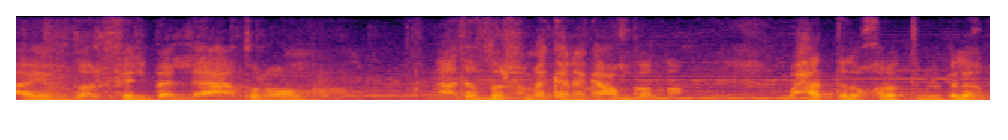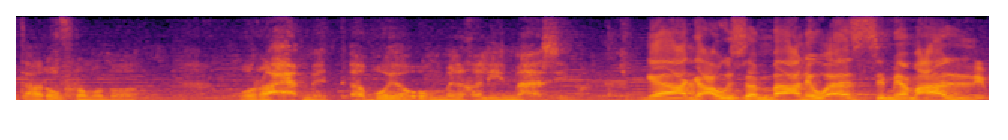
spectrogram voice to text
هيفضل في البلاعة طول عمره. هتفضل في مكانك يا عبد الله. وحتى لو خرجت من البلاغ بتاع رؤوف رمضان ورحمة أبويا وام الغالين ما هسيبك. جعجع وسمعني وقسم يا معلم.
